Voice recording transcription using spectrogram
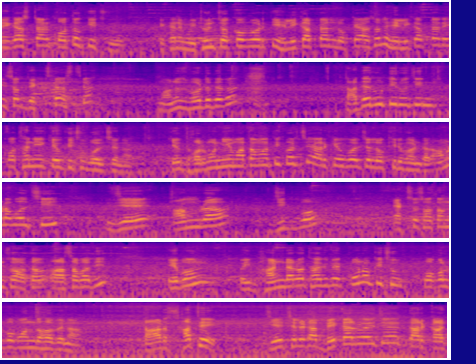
মেগাস্টার কত কিছু। এখানে মিঠুন চক্রবর্তী, হেলিকপ্টার, লোকে আসলে হেলিকপ্টার এইসব দেখতে আসছে। মানুষ ভোট দেবে। তাদের রুটি রুজির কথা নিয়ে কেউ কিছু বলছে না। কেউ ধর্ম নিয়ে মাতামাতি করছে আর কেউ বলছে লক্ষ্মীর ভাণ্ডার। আমরা বলছি যে আমরা জিতব একশো শতাংশ আশাবাদী এবং ওই ভাণ্ডারও থাকবে, কোনো কিছু প্রকল্প বন্ধ হবে না। তার সাথে যে ছেলেটা বেকার রয়েছে, তার কাজ।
